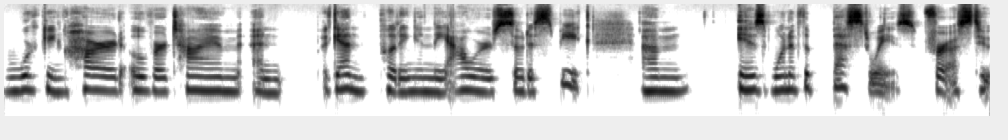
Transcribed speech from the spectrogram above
working hard over time and again putting in the hours so to speak um, is one of the best ways for us to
